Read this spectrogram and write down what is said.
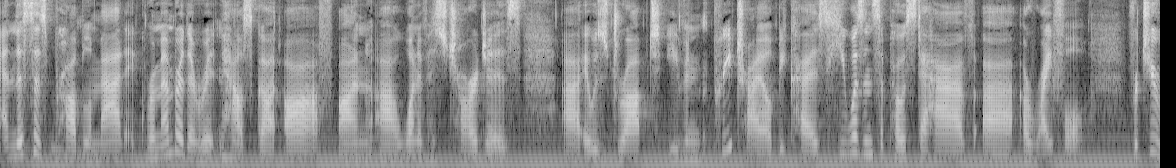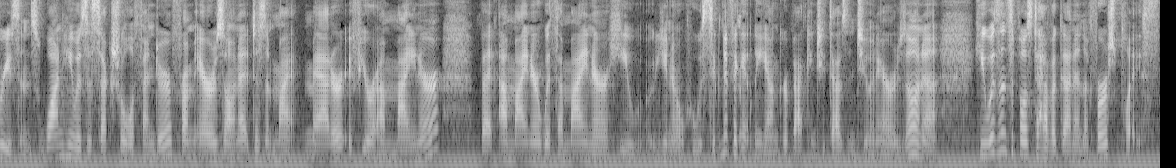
and this is problematic. Remember that Rittenhouse got off on uh, one of his charges. Uh, it was dropped even pre trial because he wasn't supposed to have uh, a rifle for two reasons. One, he was a sexual offender from Arizona. It doesn't matter if you're a minor, but a minor with a minor, he, you know, who was significantly younger back in 2002 in Arizona, he wasn't supposed to have a gun in the first place.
